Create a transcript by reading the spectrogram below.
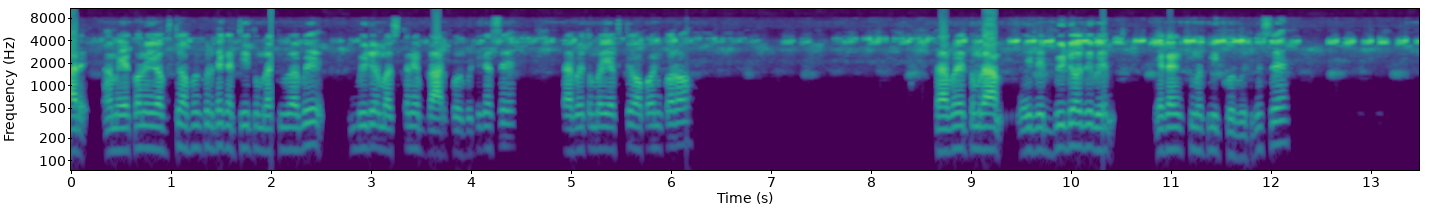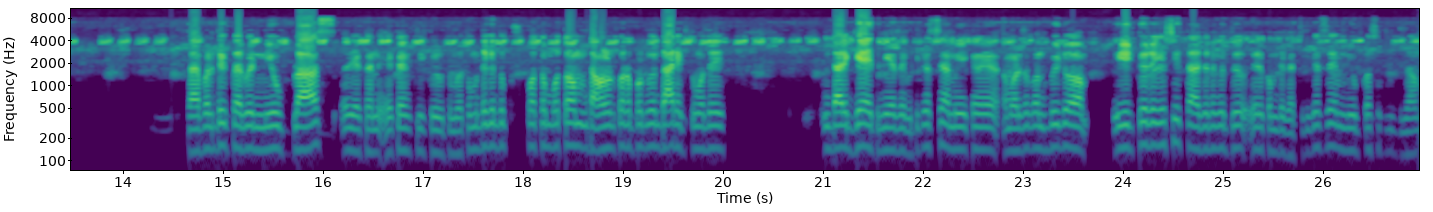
আর আমি এখন এই অ্যাপসটি ওপেন করে দেখাচ্ছি, তোমরা কীভাবে ভিডিওর মাঝখানে ব্লার করবে, ঠিক আছে? তারপরে তোমরা এই অ্যাপসটি ওপেন করো। তারপরে তোমরা এই যে ভিডিও দিবে, এখানে তোমরা ক্লিক করবে, ঠিক আছে? তারপরে দেখতে পারবে নিউ প্লাস এখানে এখানে ক্লিক করবে তোমরা। তোমাদের কিন্তু প্রথম প্রথম ডাউনলোড করার পর কিন্তু ডাইরেক্ট তোমাদের ডাইরেক্ট গ্যালারিতে নিয়ে যাবে, ঠিক আছে? আমি এখানে আমার যখন ভিডিও এডিট করে রেখেছি, তার জন্য কিন্তু এরকম দেখাচ্ছি, ঠিক আছে? নিউ প্লাসে ক্লিক দিলাম।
